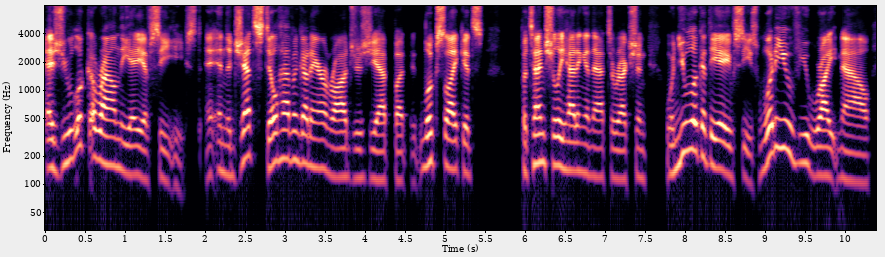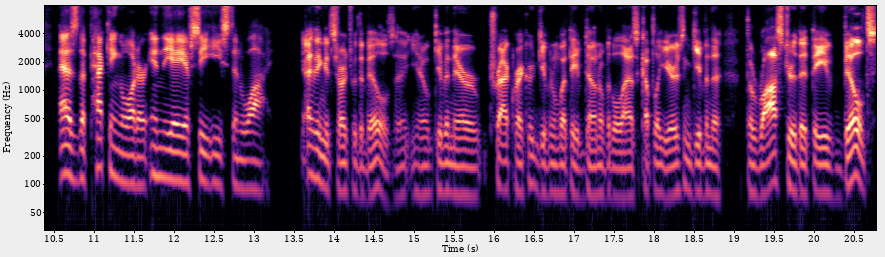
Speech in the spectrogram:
As you look around the AFC East, and the Jets still haven't got Aaron Rodgers yet, but it looks like it's potentially heading in that direction. When you look at the AFCs, what do you view right now as the pecking order in the AFC East and why? I think it starts with the Bills. Uh, you know, given their track record, given what they've done over the last couple of years, and given the the roster that they've built,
